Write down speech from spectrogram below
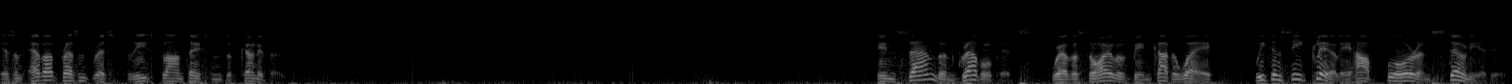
is an ever-present risk to these plantations of conifers. In sand and gravel pits, where the soil has been cut away, we can see clearly how poor and stony it is.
